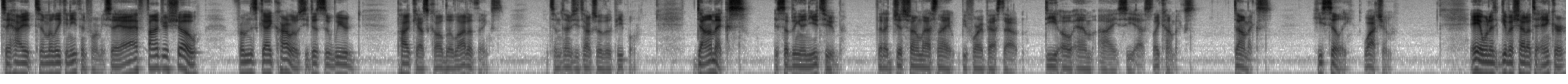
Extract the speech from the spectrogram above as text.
Say hi to Malik and Ethan for me. Say, I found your show from this guy Carlos. He does a weird podcast called A Lot of Things. And sometimes he talks with other people. Domics is something on YouTube that I just found last night before I passed out. D O M I C S, like comics. Domics. He's silly. Watch him. Hey, I want to give a shout out to Anchor.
